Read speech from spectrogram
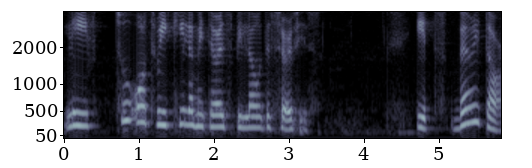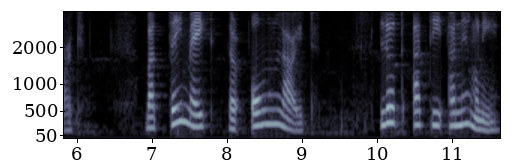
live two or three kilometers below the surface. It's very dark, but they make their own light. Look at the anemone.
